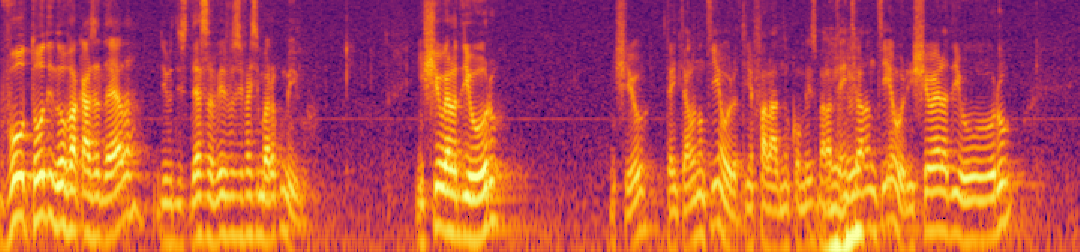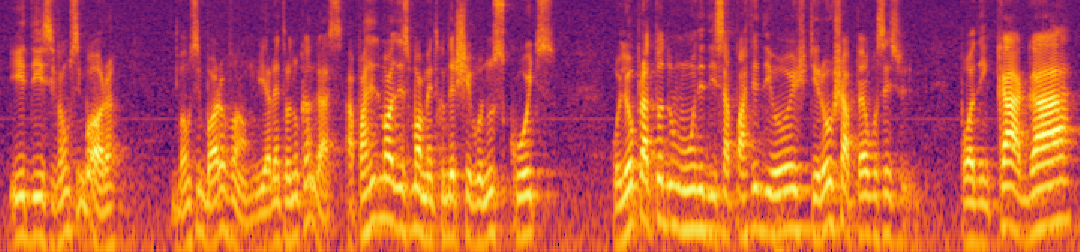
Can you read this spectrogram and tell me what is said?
voltou de novo à casa dela, e disse, dessa vez você vai se embora comigo. Encheu ela de ouro, encheu, até então ela não tinha ouro, eu tinha falado no começo, mas até Uhum. então ela não tinha ouro. Encheu ela de ouro e disse, vamos embora, vamos embora, vamos. E ela entrou no cangaço. A partir desse momento, quando ele chegou nos coitos, olhou para todo mundo e disse, a partir de hoje, tirou o chapéu, vocês podem cagar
